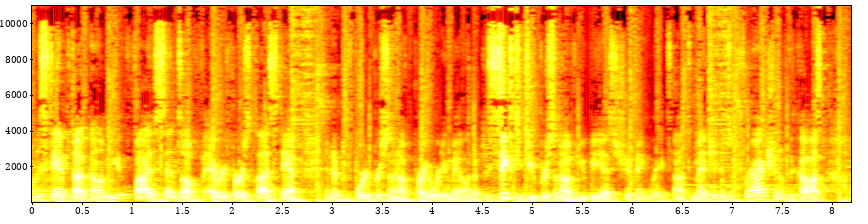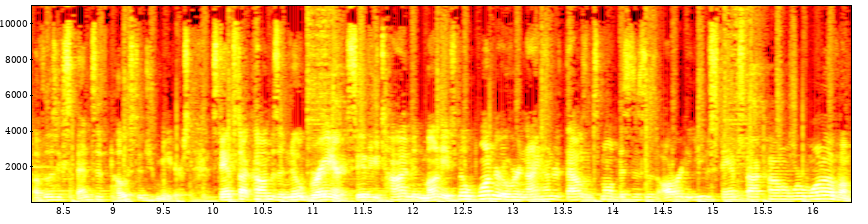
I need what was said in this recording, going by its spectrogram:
With stamps.com, you get 5 cents off of every first class stamp and up to 40% off priority mail and up to 62% off UPS shipping rates. Not to mention, it's a fraction of the cost of those expensive postage meters. Stamps.com is a no brainer. It saves you time and money. It's no wonder over 900,000 small businesses already use stamps.com, and we're one of them.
